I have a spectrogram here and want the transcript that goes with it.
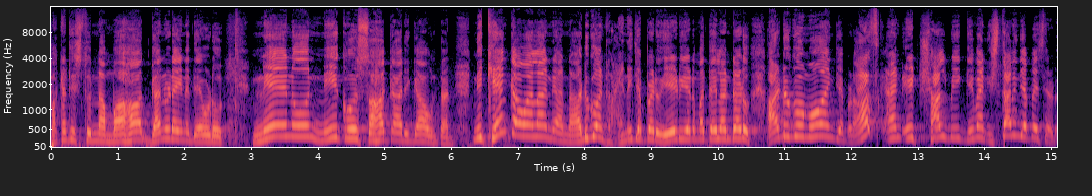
ప్రకటిస్తున్న మహాగనుడైన దేవుడు నేను నీకు సహకారిగా ఉంటాను. నీకేం కావాలా అని నన్ను అడుగు అంటారు ఆయనే చెప్పాడు ఏడు ఏడు మతేలు అంటాడు అడుగుము అని చెప్పాడు. Ask and it shall be given ఇస్తానని చెప్పేశాడు.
